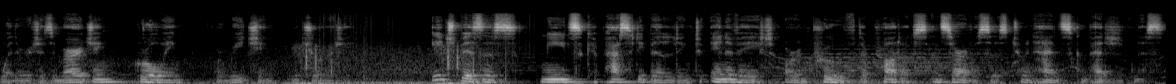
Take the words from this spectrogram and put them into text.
whether it is emerging, growing or reaching maturity. Each business needs capacity building to innovate or improve their products and services to enhance competitiveness.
